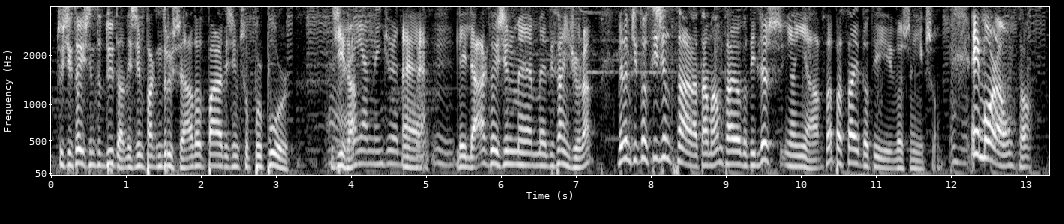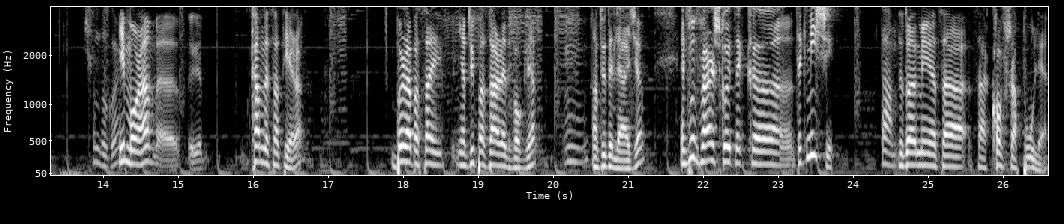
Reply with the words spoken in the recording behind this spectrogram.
Kështu që këto ishin të dyta, ishin pak ndryshe, ato të parat ishin kështu purpur. Ah, gjitha. Janë me ngjyra të bukura. Mm. lejla, këto ishin me me disa ngjyra. Vetëm që këto s'ishin të thara, tamam, tha ajo do t'i lësh një një javë, tha pastaj do t'i vësh në një kështu. Mm -hmm. E mora unë këto. Shumë bukur. I mora kam dhe ca tjera. Bëra pastaj nja dy pazare të vogla. Mm -hmm. Aty te lagja. E në fund fare shkoj tek tek mishi. Tam. Po. Se doja të merrja ca ca kofsha pule,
